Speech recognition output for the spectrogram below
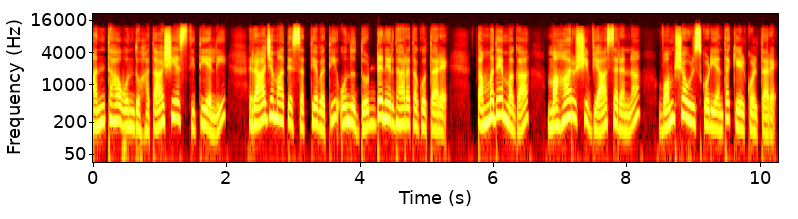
ಅಂತಹ ಒಂದು ಹತಾಶೆಯ ಸ್ಥಿತಿಯಲ್ಲಿ ರಾಜಮಾತೆ ಸತ್ಯವತಿ ಒಂದು ದೊಡ್ಡ ನಿರ್ಧಾರ ತಗೋತಾರೆ. ತಮ್ಮದೇ ಮಗ ಮಹಾಋಷಿ ವ್ಯಾಸರನ್ನ ವಂಶ ಉಳಿಸ್ಕೊಡಿ ಅಂತ ಕೇಳ್ಕೊಳ್ತಾರೆ.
